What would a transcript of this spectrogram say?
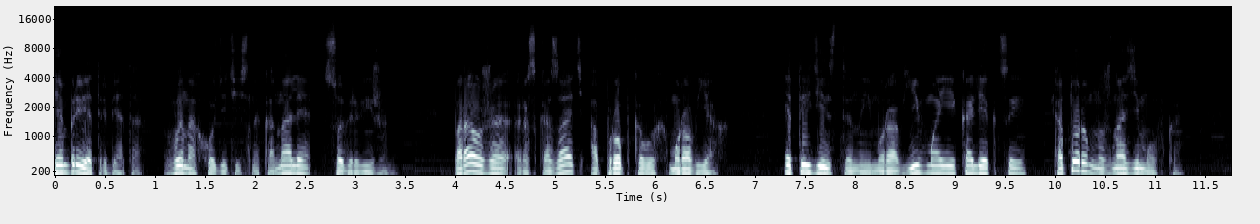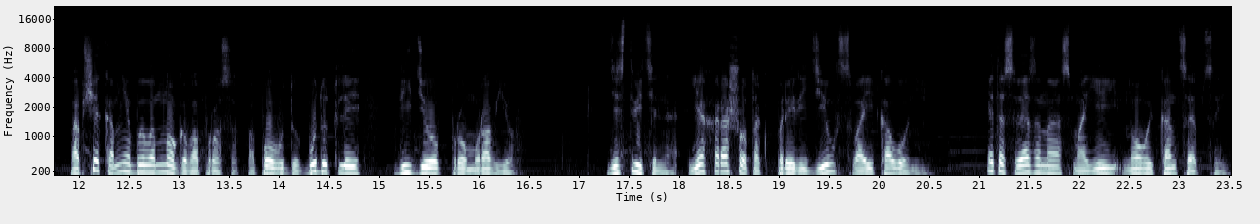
Всем привет, ребята! Вы находитесь на канале Sober Пора уже рассказать о пробковых муравьях. Это единственные муравьи в моей коллекции, которым нужна зимовка. Вообще ко мне было много вопросов по поводу, будут ли видео про муравьев. Действительно, я хорошо так проредил свои колонии. Это связано с моей новой концепцией.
